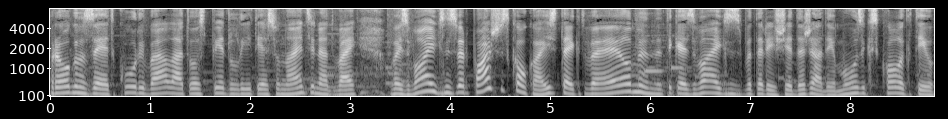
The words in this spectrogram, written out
prognozēt, kuri vēlētos piedalīties un aicināt vai, vai zvaigznes var pašas kaut kā izteikt vēlmi, ne tikai zvaigznes, bet arī šie dažādie mūzikas kolektīvi,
